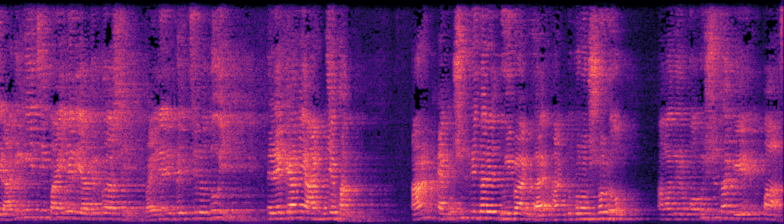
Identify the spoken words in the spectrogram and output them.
এর আগে গিয়েছি বাইনারি আগের ক্লাসে বাইনারি বেস ছিল দুই। একে আমি আট দিয়ে ভাগ দেব। আট একুশের ভিতরে দুইবার যায়, আট দুগুণ ষোলো, আমাদের অবশ্য থাকে পাঁচ।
